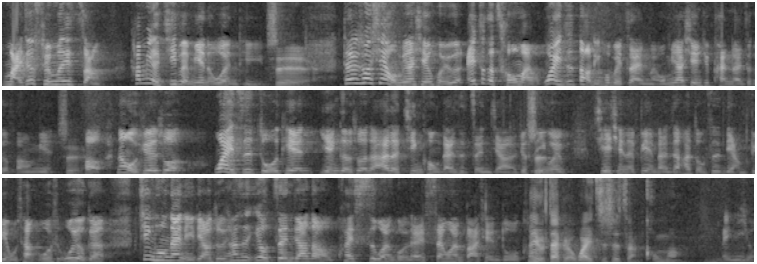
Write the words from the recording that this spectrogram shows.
买就全部一涨，它没有基本面的问题。是。但是说现在我们要先回问，哎，这个筹码外资到底会不会再买？我们要先去判断这个方面。是。好，那我觉得说。外资昨天严格说它它的净空单是增加了，就是因为节前的变盘，这样它总是两边。我唱我我有个净空单，你一定要注意，它是又增加到快四万口，才三万八千多口。那有代表外资是转空吗？没有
